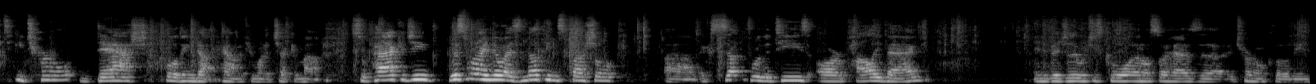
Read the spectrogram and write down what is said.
It's eternal-clothing.com if you want to check them out. So packaging, this one I know has nothing special um, except for the tees are poly bagged individually, which is cool, and also has the Eternal Clothing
